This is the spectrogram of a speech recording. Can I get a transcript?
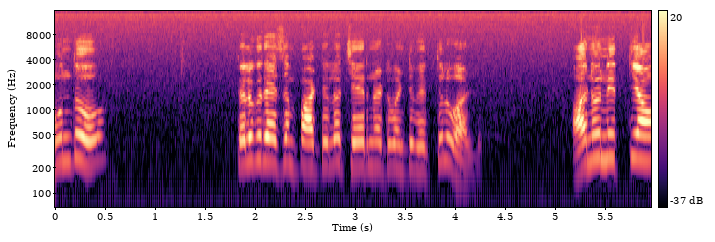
ముందు తెలుగుదేశం పార్టీలో చేరినటువంటి వ్యక్తులు వాళ్ళు. అనునిత్యం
